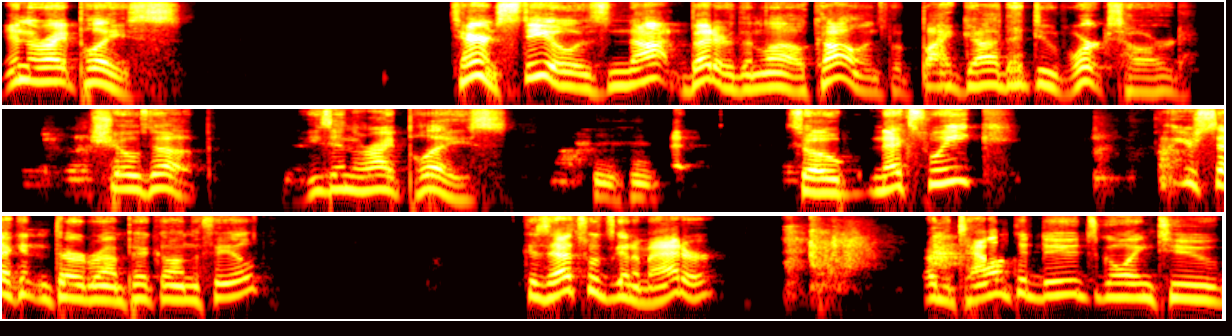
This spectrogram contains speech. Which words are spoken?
in the right place. Terence Steele is not better than La'el Collins, but by God, that dude works hard. Shows up. He's in the right place. so next week, put your second and third round pick on the field because that's what's going to matter. Are the talented dudes going to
